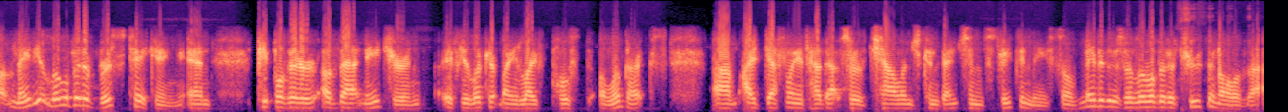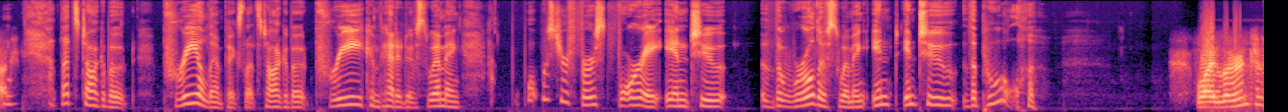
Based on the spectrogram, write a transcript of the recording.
uh, maybe a little bit of risk taking and people that are of that nature. And if you look at my life post Olympics, um, I definitely have had that sort of challenge convention streak in me. So maybe there's a little bit of truth in all of that. Let's talk about pre Olympics. Let's talk about pre competitive swimming. What was your first foray into the world of swimming, in, into the pool? Well, I learned to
